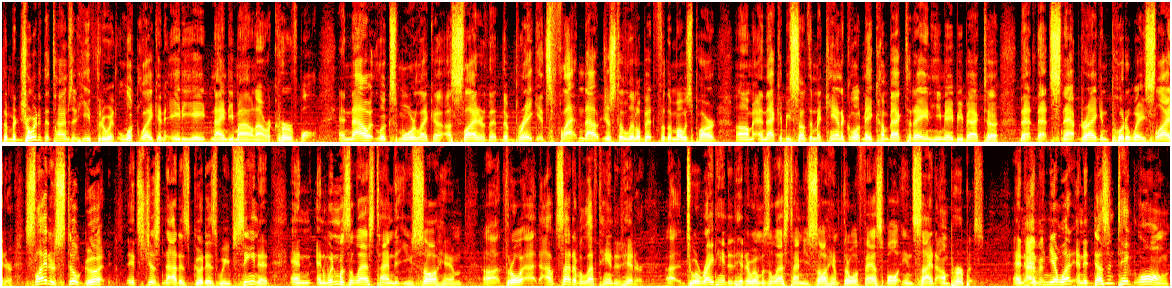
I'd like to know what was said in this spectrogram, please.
the majority of the times that he threw it, looked like an 88, 90 mile an hour curveball, and now it looks more like a, a slider. That the break it's flattened out just a little bit for the most part, um, and that could be something mechanical. It may come back today, and he may be back to that that snapdragon put away slider. Slider's still good. It's just not as good as we've seen it. And and when was the last time that you saw him uh, throw outside of a left-handed hitter uh, to a right-handed hitter? When was the last time you saw him throw a fastball inside on purpose? And, and, and you know what? And it doesn't take long,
